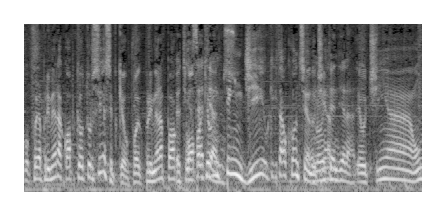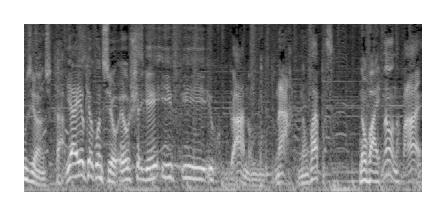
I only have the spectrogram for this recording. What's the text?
eu- foi a primeira Copa que eu torci, assim, porque eu- foi a primeira Eu Copa que eu anos. entendi o que estava acontecendo. Eu não tinha, entendi nada. Eu tinha 11 anos. Tá. E aí o que aconteceu? Eu cheguei e, e- e- ah, não, nah, não vai passar. Não vai. Não, não vai.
